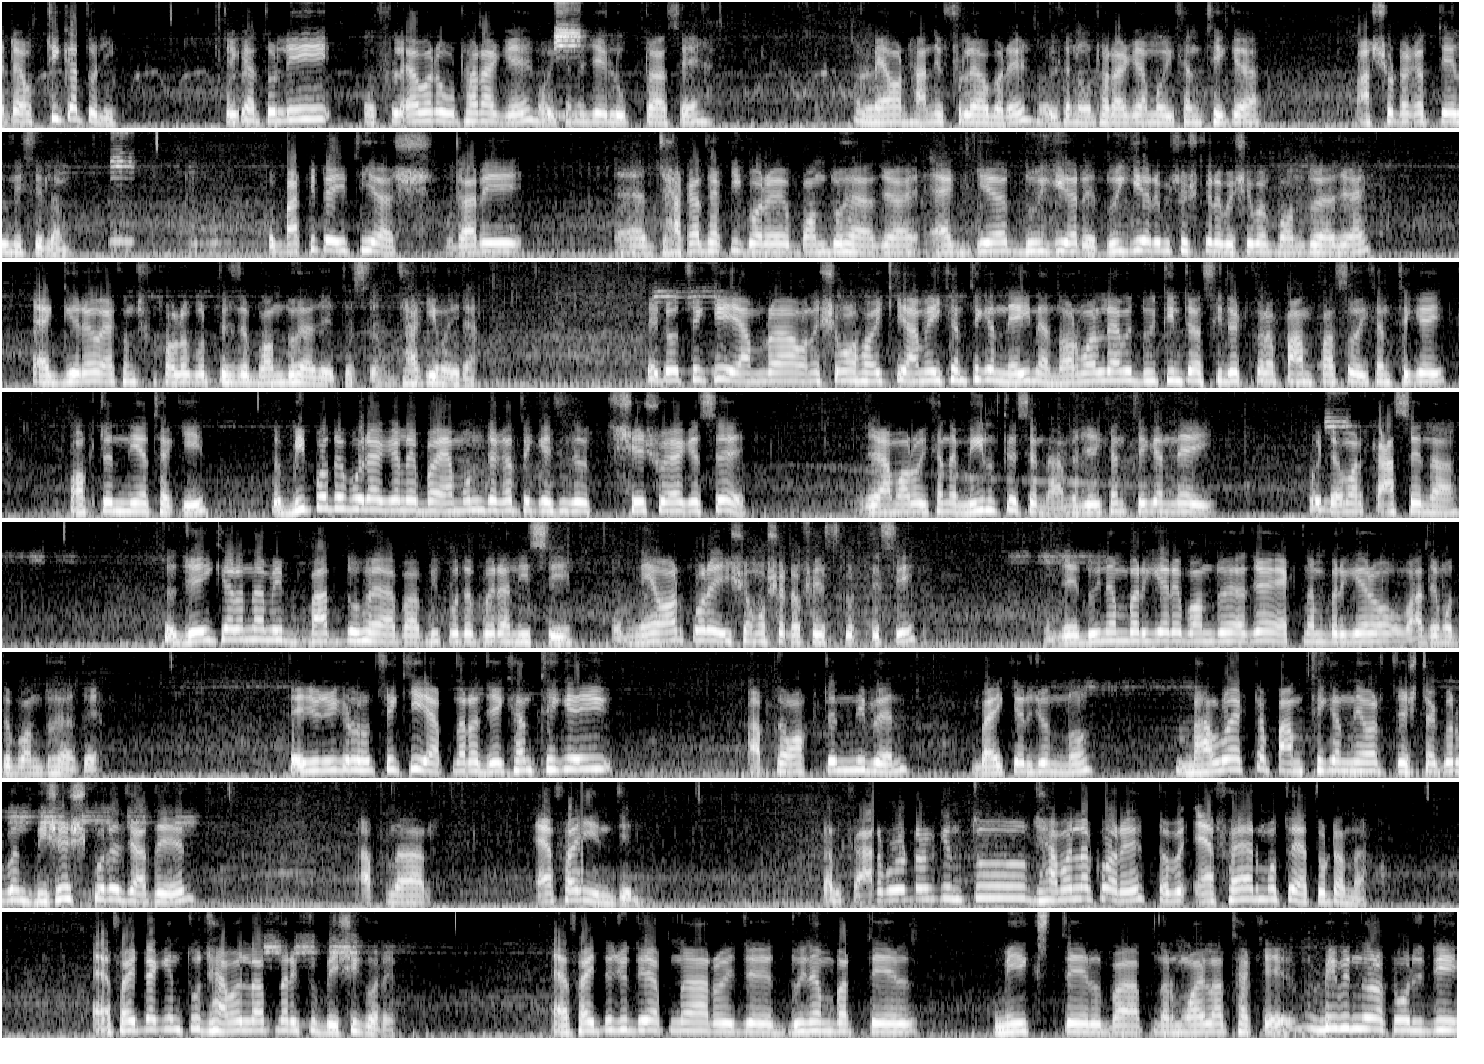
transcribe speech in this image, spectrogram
এটা টিকাতলি। টিকাতলি ফ্লেভারে ওঠার আগে ওইখানে যে লুপটা আছে মেওয়ার হানি ফ্লেভারে ওইখানে ওঠার আগে আমি ওইখান থেকে পাঁচশো টাকার তেল নিছিলাম। তো বাকিটা ইতিহাস। গাড়ি ঝাঁকাঝাঁকি করে বন্ধ হয়ে যায়। এক গিয়ার, দুই গিয়ারে দুই গিয়ারে বিশেষ করে বেশিরভাগ বন্ধ হয়ে যায়। এক গিয়ারেও এখন ফলো করতেছে, বন্ধ হয়ে যাইতেছে, ঝাঁকি মাইরা। এটা হচ্ছে কি, আমরা অনেক সময় হয় কি, আমি এখান থেকে নেই না। নর্মালি আমি দুই তিনটা সিলেক্ট করা পাম্প আছে, ওইখান থেকেই অকটেন নিয়ে থাকি। তো বিপদে পড়ে গেলে বা এমন জায়গা থেকে এসে শেষ হয়ে গেছে, যে আমার ওইখানে মিলতেছে না, আমি যেখান থেকে নেই, ওইটা আমার কাছে না। তো যেই কারণে আমি বাধ্য হয়ে বা বিপদে পড়ে নিছি। নেওয়ার পরে এই সমস্যাটা ফেস করতেছি, যে দুই নম্বর গিয়ারে বন্ধ হয়ে যায়, এক নম্বর গিয়ারও মাঝে মধ্যে বন্ধ হয়ে যায়। তো এই জিনিসগুলো হচ্ছে কি, আপনারা যেখান থেকেই আপনি অকটেন নেবেন বাইকের জন্য ভালো একটা পাম্প থেকে নেওয়ার চেষ্টা করবেন, বিশেষ করে যাদের আপনার এফআই ইঞ্জিন কারণ কার্বোরেটর কিন্তু ঝামেলা করে, তবে এফআইয়ের মতো এতটা না। এফআইটা কিন্তু ঝামেলা আপনার একটু বেশি করে। এফআইতে যদি আপনার ওই যে দুই নাম্বার তেল মিক্স তেল বা আপনার ময়লা থাকে, বিভিন্ন রকমের যদি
